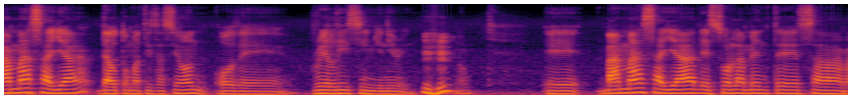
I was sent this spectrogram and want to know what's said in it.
va más allá de automatización o de release engineering. ¿no? Eh, va más allá de solamente esa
